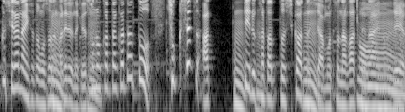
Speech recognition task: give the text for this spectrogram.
く知らない人ともつながれるんだけど、うん。その方々と直接会ってる方としか私はもうつながってないので、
